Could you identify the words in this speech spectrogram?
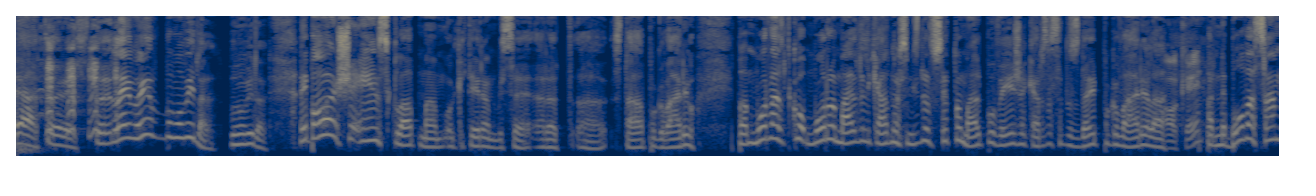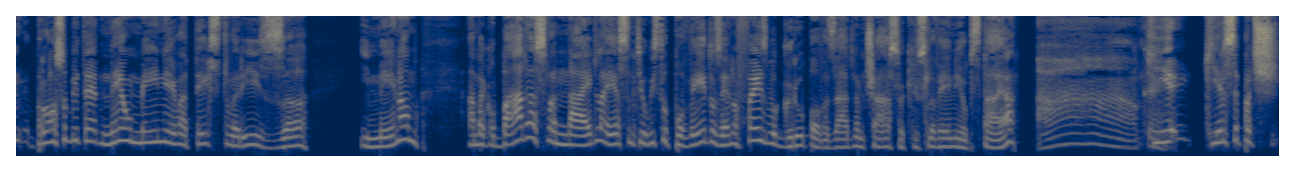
Ja, to je res. To je, lej, bomo videli. Bomo videli. Lej, pa še en sklop imam, o katerem bi se rad uh, s tabo pogovarjal. Pa moram tako, moram malo delikatno, se mi zdi, da vse to malo poveže, kar sem se do zdaj pogovarjala. Okay. Pa ne bova sam, prosim, te, ne omenjava teh stvari z imenom. Ampak oba dva sva najdla, jaz sem ti v bistvu povedal za eno Facebook grupo v zadnjem času, ki v Sloveniji obstaja, Ah, okay. kjer, kjer se pač,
